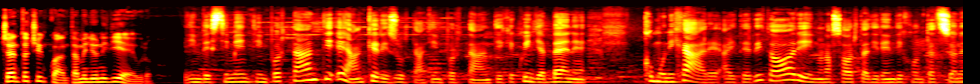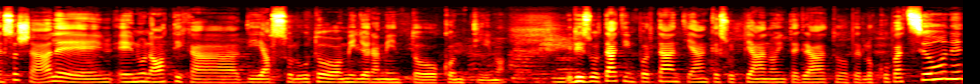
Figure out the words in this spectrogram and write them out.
150 milioni di euro investimenti importanti e anche risultati importanti che quindi è bene comunicare ai territori in una sorta di rendicontazione sociale e in un'ottica di assoluto miglioramento continuo. Risultati importanti anche sul piano integrato per l'occupazione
